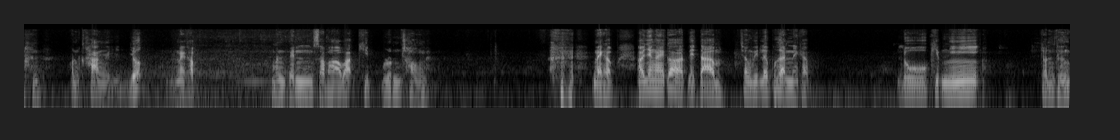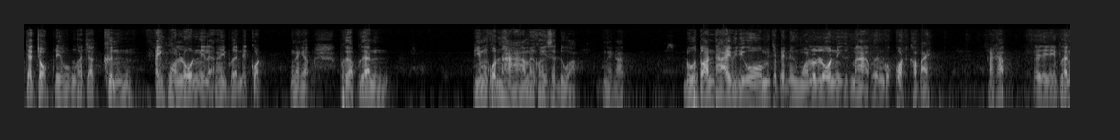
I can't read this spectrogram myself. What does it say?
มันค่อนข้างเยอะนะครับ มันเป็นสภาวะคลิปล้นช่องนะนะครับ เอายังไงก็ติดตามช่างวิทย์และเพื่อนนะครับ ดูคลิปนี้จนถึงจะจบเนี่ยผมก็จะขึ้นไอหัวโลนนี่แหละให้เพื่อนได้กด นะครับ เผื่อเพื่อนพิมพ์ค้นหาไม่ค่อยสะดวกนะครับ ดูตอนท้ายวิดีโอมันจะเป็นไอ้หัวโลนๆนี่ขึ้นมา เพื่อนก็กดเข้าไปนะครับแล้วทีนี้เพื่อน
